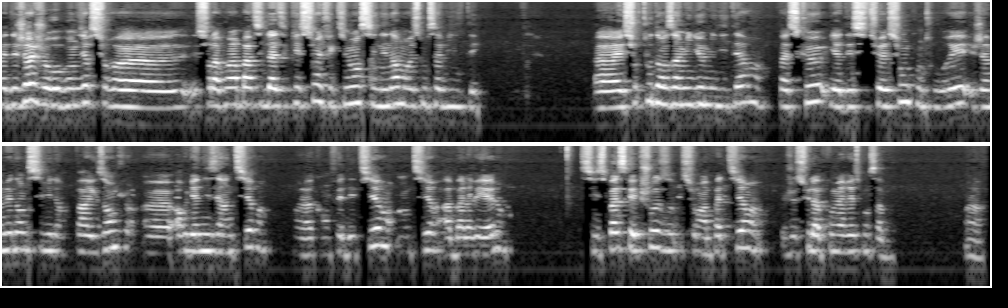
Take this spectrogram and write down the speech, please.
Bah déjà, je vais rebondir sur, euh, sur la première partie de la question. Effectivement, c'est une énorme responsabilité. Euh, et surtout dans un milieu militaire, parce qu'il y a des situations qu'on trouverait jamais dans le civil. Par exemple, euh, organiser un tir. Voilà, quand on fait des tirs, on tire à balles réelles. S'il se passe quelque chose sur un pas de tir, je suis la première responsable. Voilà.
